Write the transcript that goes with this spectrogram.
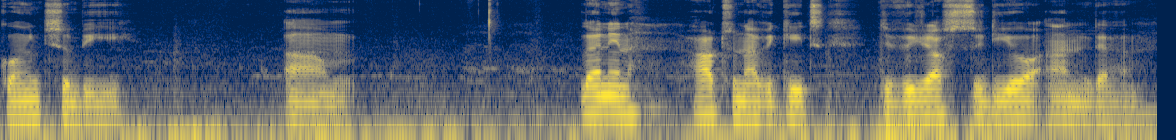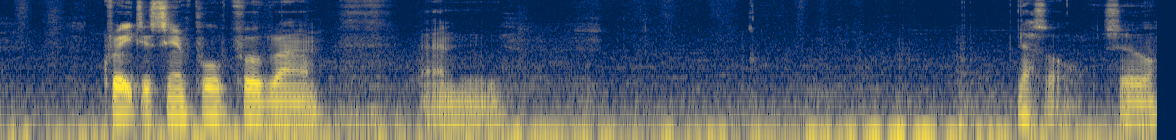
going to be um, learning how to navigate the Visual Studio and um, create a simple program and that's all. So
